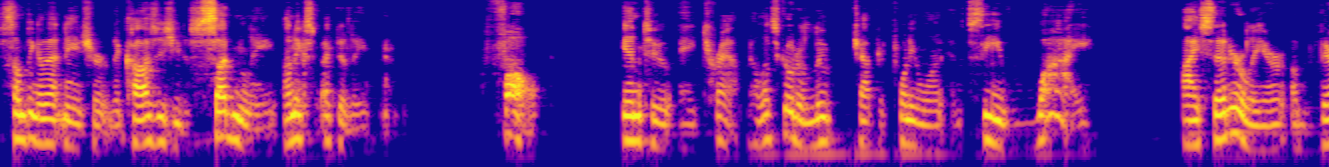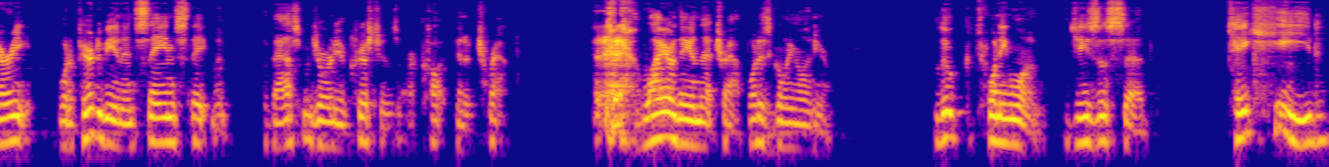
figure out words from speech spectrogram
something of that nature that causes you to suddenly, unexpectedly fall into a trap. Now let's go to Luke chapter 21 and see why I said earlier a very, what appeared to be an insane statement. The vast majority of Christians are caught in a trap. Why are they in that trap? What is going on here? Luke 21, Jesus said, Take heed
